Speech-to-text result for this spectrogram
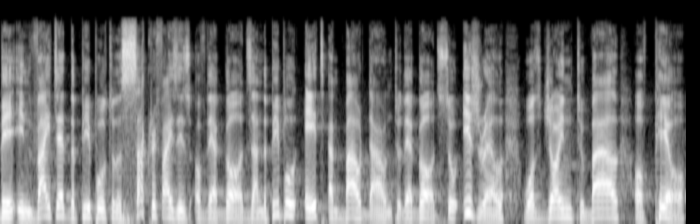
they invited the people to the sacrifices of their gods, and the people ate and bowed down to their gods. So Israel was joined to Baal of Peor,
